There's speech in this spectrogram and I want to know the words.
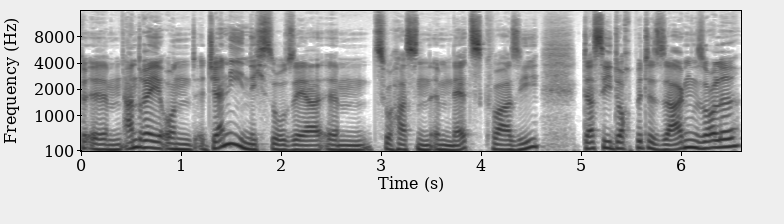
ähm, André und Jenny nicht so sehr ähm, zu hassen im Netz quasi, dass sie doch bitte sagen solle,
